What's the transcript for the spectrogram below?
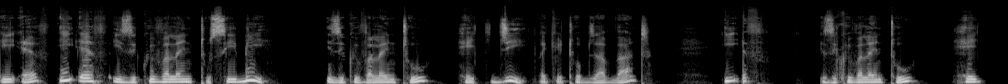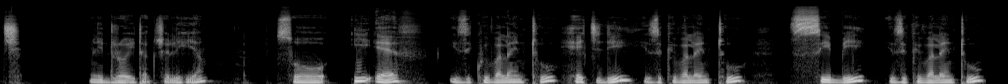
EF, EF is equivalent to CB, is equivalent to HG, like you to observe that. EF is equivalent to H, let me draw it actually here. So EF is equivalent to HD is equivalent to CB is equivalent to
